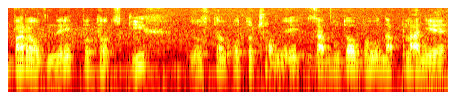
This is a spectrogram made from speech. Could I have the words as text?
Warowny Potockich został otoczony zabudową na planie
